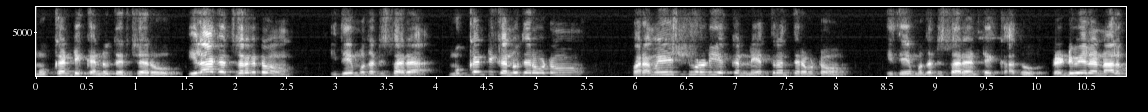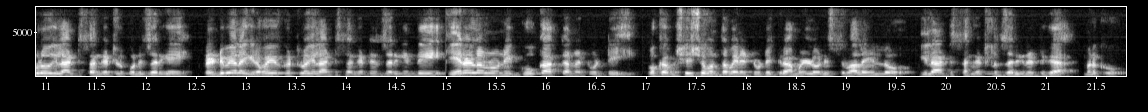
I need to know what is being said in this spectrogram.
ముక్కంటి కన్ను తెరిచారు. ఇలాగ జరగటం ఇదే మొదటిసారా? ముక్కంటి కన్ను తెరవటం పరమేశ్వరుడి యొక్క నేత్రం తెరవటం ఇదే మొదటిసారి అంటే కాదు. రెండు వేల నాలుగులో ఇలాంటి సంఘటనలు కొన్ని జరిగాయి. రెండు వేల ఇరవై ఒకటిలో ఇలాంటి సంఘటన జరిగింది. కేరళలోని గోకాక్ అన్నటువంటి ఒక విశేషవంతమైనటువంటి గ్రామంలోని శివాలయంలో ఇలాంటి సంఘటనలు జరిగినట్టుగా మనకు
